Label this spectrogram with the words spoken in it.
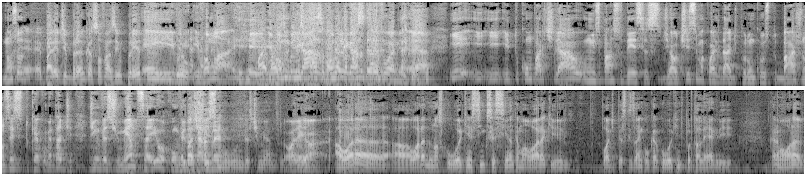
não sou... É, é, parede branca, sofazinho preto é, e, e, e, vamos lá. E, mas, vamos ligar, vamos ligar no telefone. É. E, e, tu compartilhar um espaço desses de altíssima qualidade por um custo baixo, não sei se tu quer comentar de, de investimentos aí, ou convido é baixíssimo pra... o investimento. Olha aí, ó. A hora, a hora do nosso coworking é 5,60, é uma hora que pode pesquisar em qualquer coworking de Porto Alegre. Cara, é uma hora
